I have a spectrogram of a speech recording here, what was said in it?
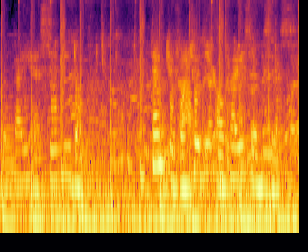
The ferry has safely docked. Thank you for choosing our ferry services.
